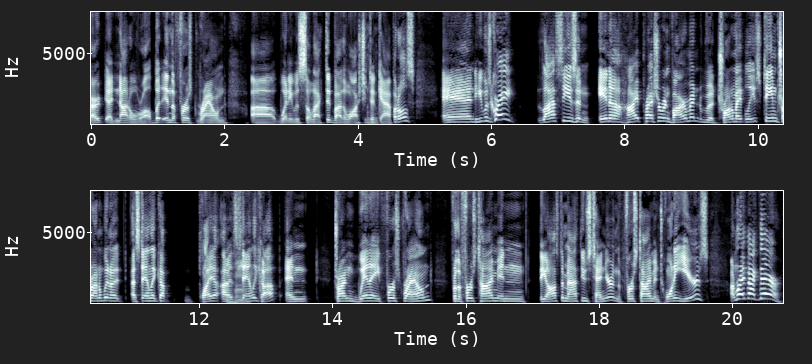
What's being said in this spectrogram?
or uh, not overall, but in the first round uh, when he was selected by the Washington Capitals, and he was great last season in a high pressure environment of a Toronto Maple Leafs team trying to win a, a Stanley Cup play a Stanley Cup and try and win a first round for the first time in the Auston Matthews tenure and the first time in 20 years. I'm right back there.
